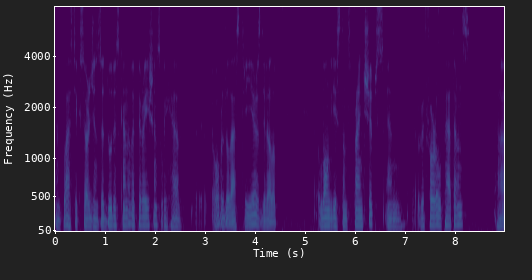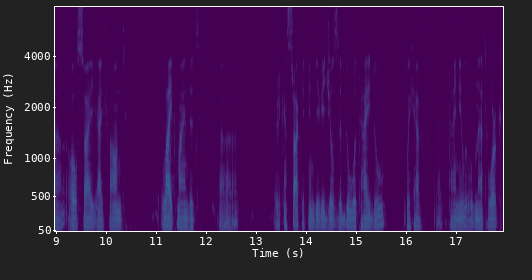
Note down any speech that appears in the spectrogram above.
and plastic surgeons that do this kind of operations. We have, uh, over the last three years, developed long distance friendships and referral patterns. Uh, also, I, I, found like minded uh, reconstructive individuals that do what I do. We have a tiny little network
